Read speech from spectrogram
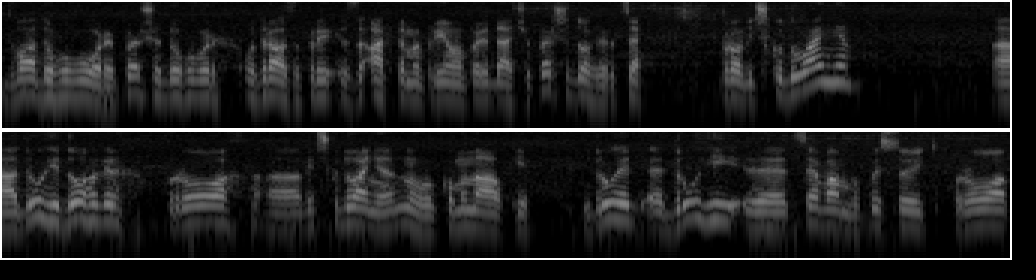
два договори. Перший договір одразу при, з актами прийому передачі. Перший договір це про відшкодування, а другий договір про е, відшкодування ну, комуналки І другий, другий це вам виписують про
